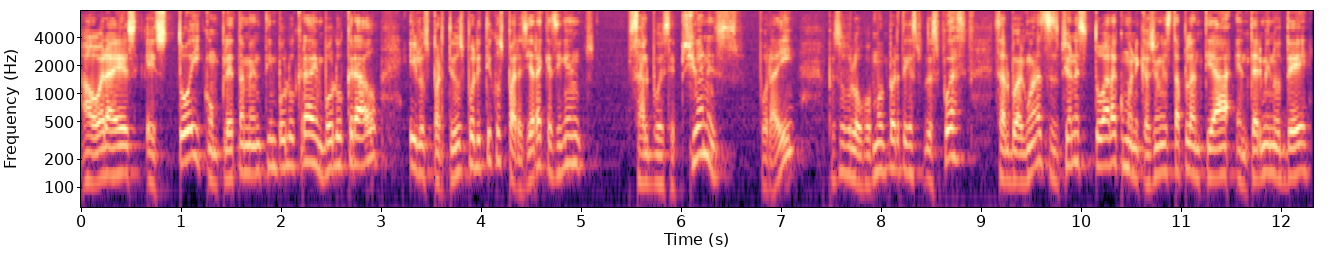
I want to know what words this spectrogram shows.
Ahora es, estoy completamente involucrado, involucrado, y los partidos políticos pareciera que siguen, salvo excepciones, por ahí, pues eso lo podemos ver después. Salvo algunas excepciones, toda la comunicación está planteada en términos de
